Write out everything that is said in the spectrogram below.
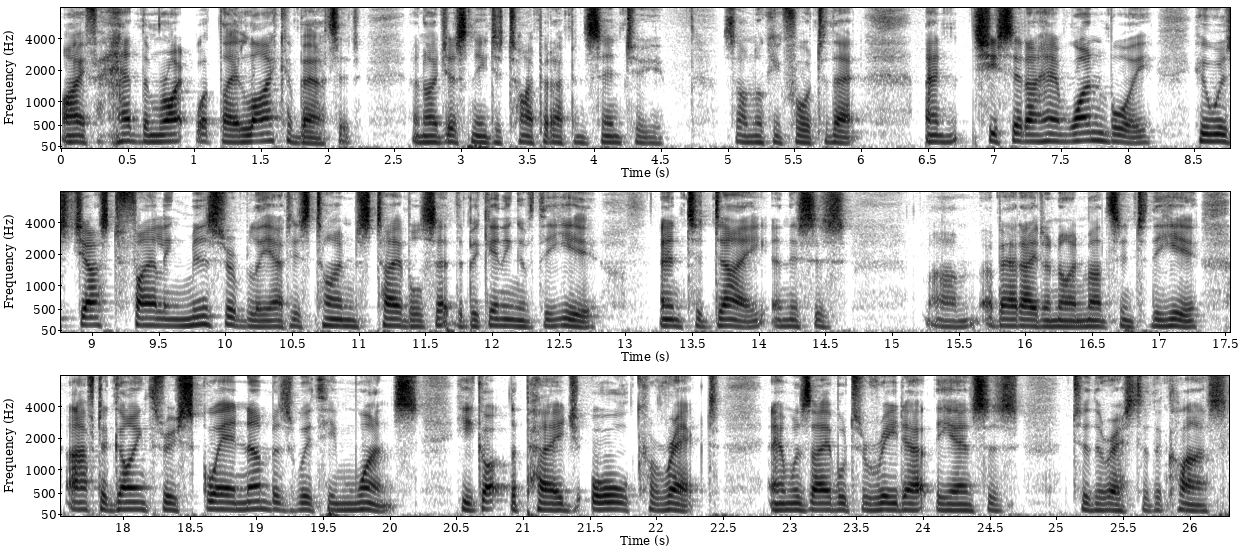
I've had them write what they like about it, and I just need to type it up and send to you. So I'm looking forward to that. And she said, I have one boy who was just failing miserably at his times tables at the beginning of the year. And today, and this is um, about eight or nine months into the year, after going through square numbers with him once, he got the page all correct and was able to read out the answers to the rest of the class.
